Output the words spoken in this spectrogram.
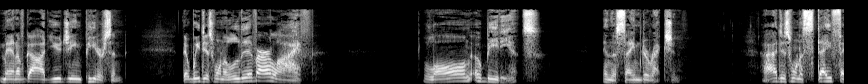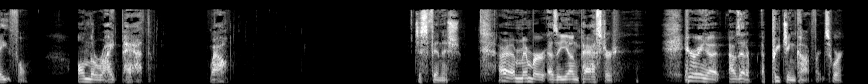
man of God, Eugene Peterson, that we just want to live our life long obedience in the same direction. I just want to stay faithful on the right path. Wow. Just finish. I remember as a young pastor hearing a, I was at a, a, preaching conference where,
